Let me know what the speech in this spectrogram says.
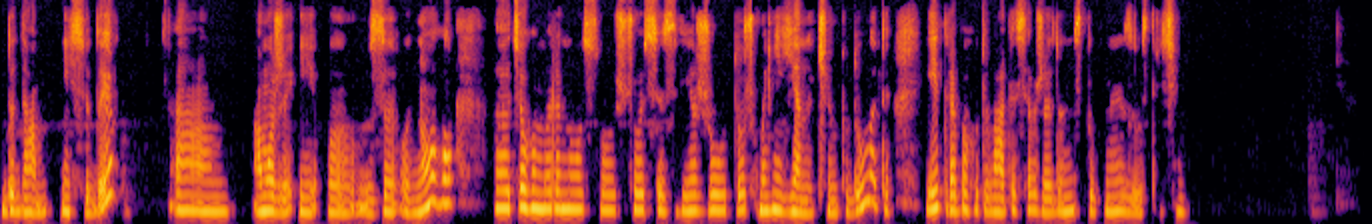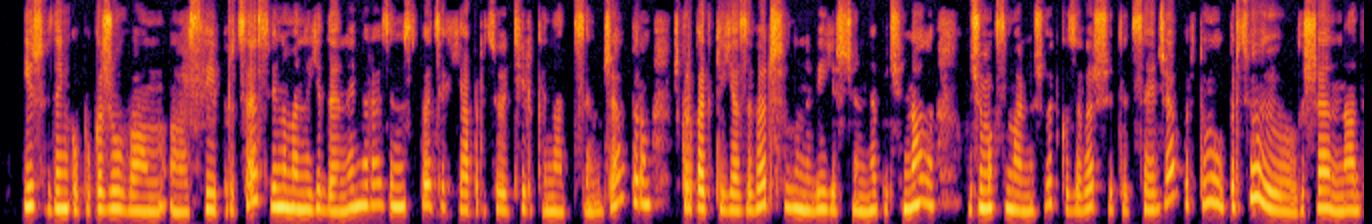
додам і сюди а може і з одного е, цього мериносу щось зв'яжу, тож мені є над чим подумати, і треба готуватися вже до наступної зустрічі. І швиденько покажу вам е, свій процес. Він у мене єдиний наразі на спецях. Я працюю тільки над цим джемпером. Шкарпетки я завершила, нові я ще не починала. Хочу максимально швидко завершити цей джемпер, тому працюю лише над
